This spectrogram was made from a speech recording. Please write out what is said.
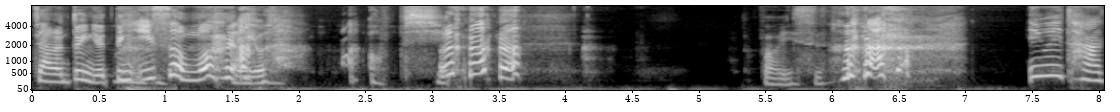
家人对你的定义什么？没有啦，哦，不 好意思，因为他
